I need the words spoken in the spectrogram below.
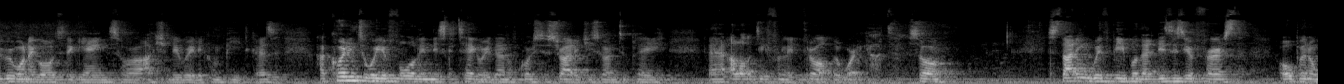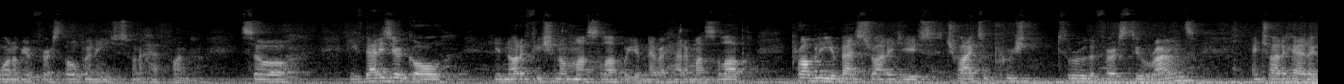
do we want to go to the games or actually really compete? Because according to where you fall in this category, then of course your strategy is going to play uh, a lot differently throughout the workout. So starting with people that this is your first open or one of your first open and you just want to have fun. So if that is your goal, you're not efficient on muscle up or you've never had a muscle up, probably your best strategy is try to push through the first two rounds and try to have a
